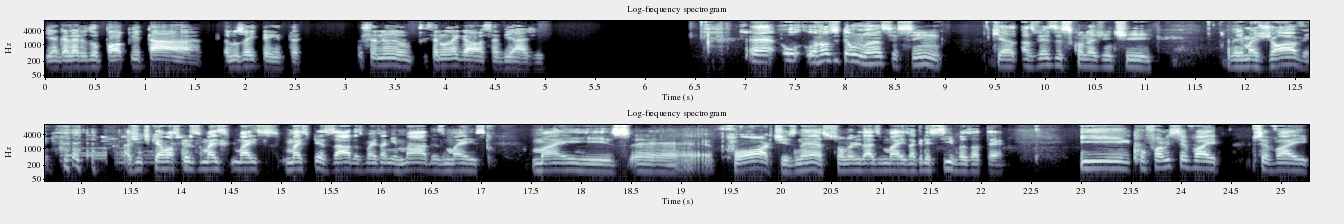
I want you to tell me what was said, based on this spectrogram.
e, a galera do pop tá anos 80. Tá sendo, tá sendo legal essa viagem. É, o, o House tem um lance, assim, que às vezes quando a gente, quando a gente é mais jovem, a gente quer umas coisas mais, mais, mais pesadas, mais animadas, mais, mais é, fortes, né? Sonoridades mais agressivas até. E conforme você vai, você vai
